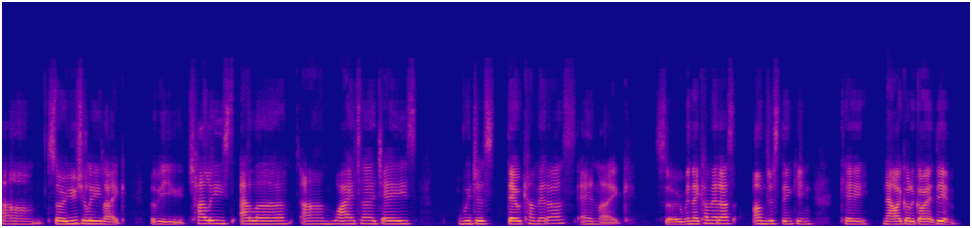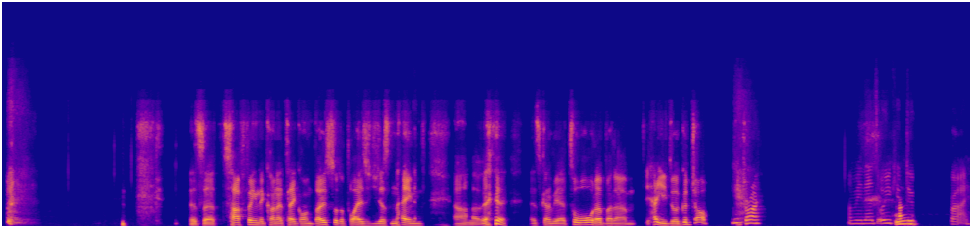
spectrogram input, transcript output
Um, so usually like it'll be Charlie's, Ella, um, Wyatta, Jay's. We just they would come at us and like so when they come at us, I'm just thinking, okay, now I got to go at them. it's a tough thing to kind of take on those sort of players you just named. Uh, it's going to be a tall order, but um, hey, you do a good job. You try. I mean, that's all you can um, do. Try.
